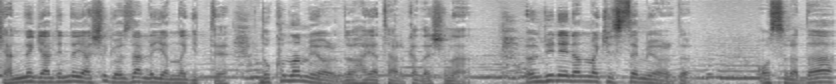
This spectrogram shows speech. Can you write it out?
Kendine geldiğinde yaşlı gözlerle yanına gitti. Dokunamıyordu hayat arkadaşına. Öldüğüne inanmak istemiyordu. O sırada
